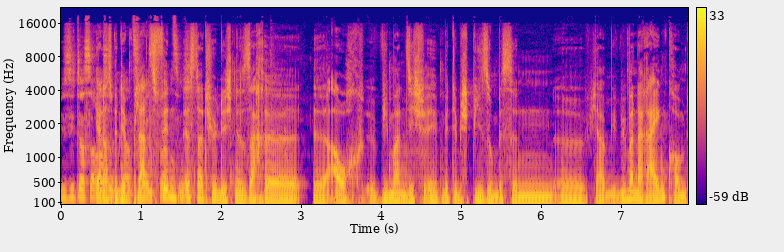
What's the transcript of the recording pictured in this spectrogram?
Wie sieht das aus? Ja, das mit dem Platz finden ist natürlich eine Sache, äh, auch wie man sich äh, mit dem Spiel so ein bisschen, äh, ja, wie, wie, man da reinkommt.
